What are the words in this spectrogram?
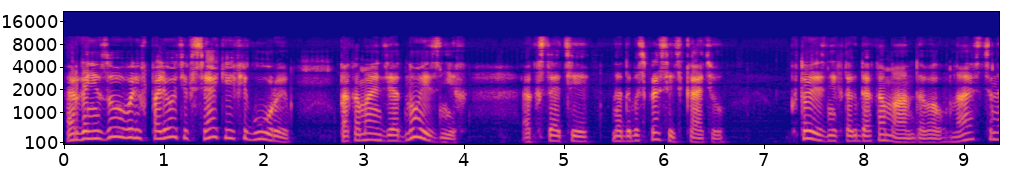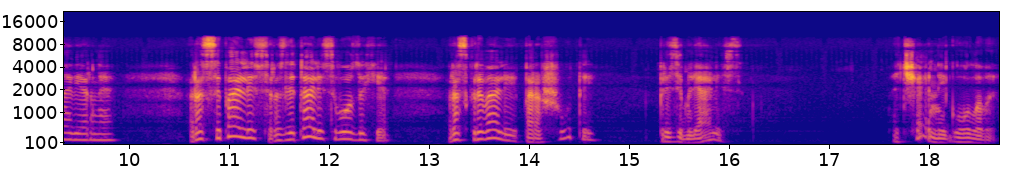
организовывали в полете всякие фигуры. По команде одной из них, а, кстати, надо бы спросить Катю, кто из них тогда командовал? Настя, наверное. Рассыпались, разлетались в воздухе, раскрывали парашюты, приземлялись. Отчаянные головы.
